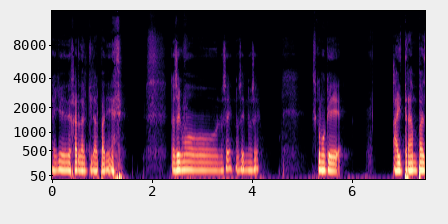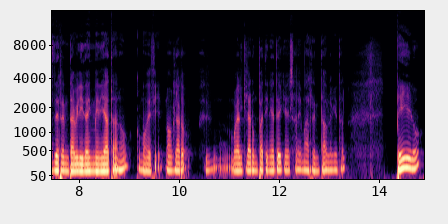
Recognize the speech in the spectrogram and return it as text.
Hay que dejar de alquilar patinetes. No sé cómo, no sé, no sé, no sé. Es como que hay trampas de rentabilidad inmediata, ¿no? Como decir, no, claro, voy a alquilar un patinete que sale más rentable que tal. Pero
